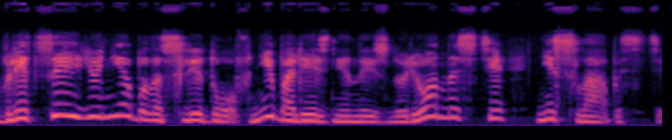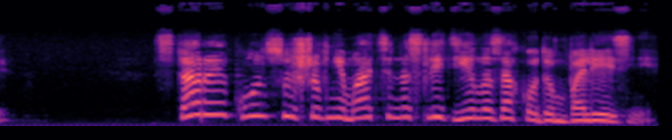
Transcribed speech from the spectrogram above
в лице ее не было следов ни болезненной изнуренности, ни слабости. Старая консульша внимательно следила за ходом болезни,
